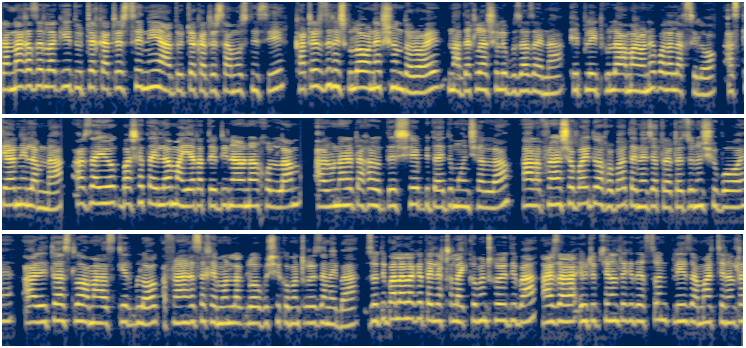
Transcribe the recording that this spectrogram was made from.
রান্না কাজে লাগি দুইটা কাঠের চিনি আর দুইটা কাঠের চামচ নিছি। কাঠের জিনিসগুলো অনেক সুন্দর হয়, না দেখলে আসলে বোঝা যায় না। এই প্লেটগুলো আমার অনেক ভালো লাগছিল। আজকে আর নিলাম না। আর যাই হোক বাসা তাইলাম, আইয়া রাতের ডিনার ওনার করলাম। আর ওনারা টাকার উদ্দেশ্যে বিদায় দেবো ইনশাল্লাহ আর আপনারা সবাই দোয়া করবা, তাই না? যাত্রাটার জন্য শুভ হয়। আর এই তো আসলো আমার আজকের ব্লগ। আপনার কাছে কেমন লাগল অবশ্যই কমেন্ট করে জানাইবা। যদি ভালো লাগে তাহলে একটা লাইক কমেন্ট করে দিবা। আর যারা ইউটিউব চ্যানেল থেকে দেখছেন প্লিজ আমার চ্যানেলটা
